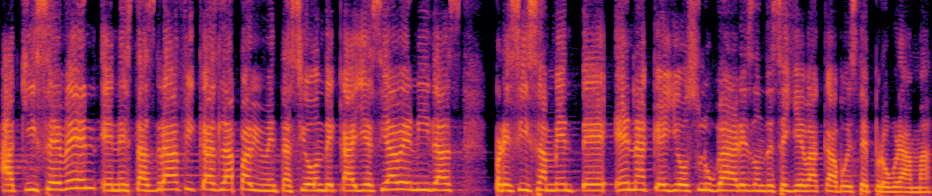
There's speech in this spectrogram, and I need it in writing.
Aquí se ven en estas gráficas la pavimentación de calles y avenidas precisamente en aquellos lugares donde se lleva a cabo este programa.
